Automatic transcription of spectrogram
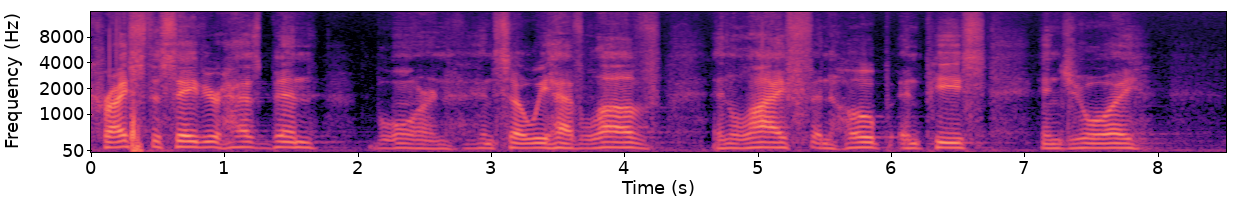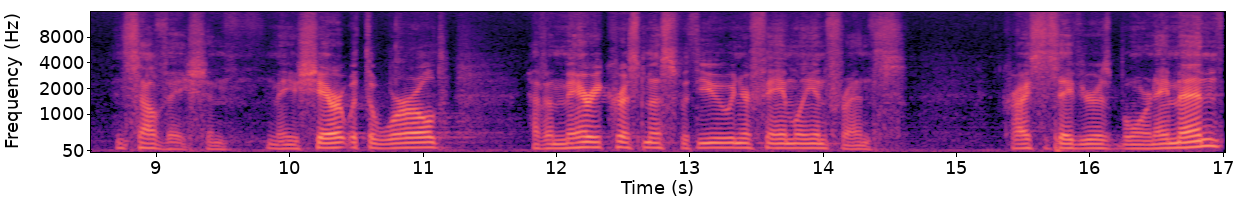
Christ the Savior has been born. And so we have love and life and hope and peace and joy and salvation. May you share it with the world. Have a Merry Christmas with you and your family and friends. Christ the Savior is born. Amen.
